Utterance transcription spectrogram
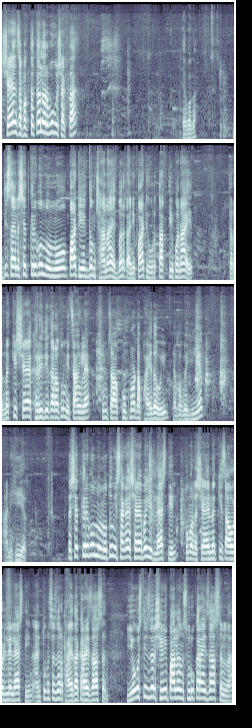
शेळ्यांचा फक्त कलर बघू शकता. हे बघा. दिसायला शेतकरी बंधूंनो पाठी एकदम छान आहेत बरं का. आणि पाठीवर ताकती पण आहेत. तर नक्कीच शेळ्या खरेदी करा तुम्ही चांगल्या. तुमचा खूप मोठा फायदा होईल. हे बघा ही एक आणि ही एक. तर शेतकरी बंधूंनो तुम्ही सगळ्या शेळ्या बघितल्या असतील तुम्हाला शेळ्या नक्कीच आवडलेल्या असतील आणि तुमचा जर फायदा करायचा असेल व्यवस्थित जर शेळी पालन सुरू करायचं असेल ना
